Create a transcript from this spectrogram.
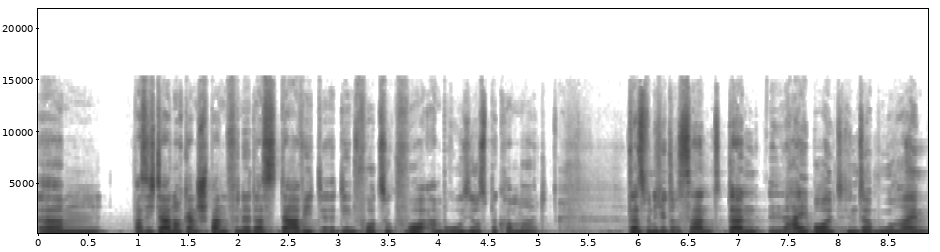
Ähm, was ich da noch ganz spannend finde, dass David äh, den Vorzug vor Ambrosius bekommen hat. Das finde ich interessant. Dann Leibold hinter Muheim.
